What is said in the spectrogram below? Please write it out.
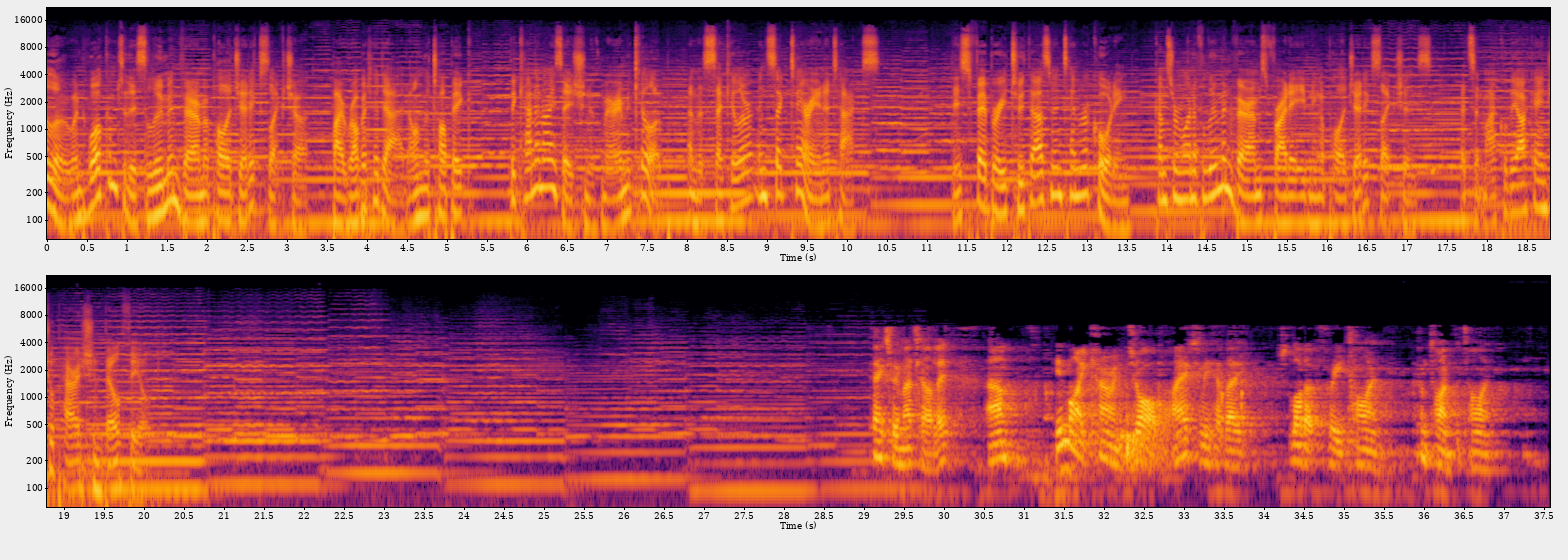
Hello, and welcome to this Lumen Verum Apologetics lecture by Robert Haddad on the topic The Canonization of Mary MacKillop and the Secular and Sectarian Attacks. This February 2010 recording comes from one of Lumen Verum's Friday evening apologetics lectures at St Michael the Archangel Parish in Belfield. Thanks very much, Arlette. Um, in my current job, I actually have a lot of free time from time to time.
